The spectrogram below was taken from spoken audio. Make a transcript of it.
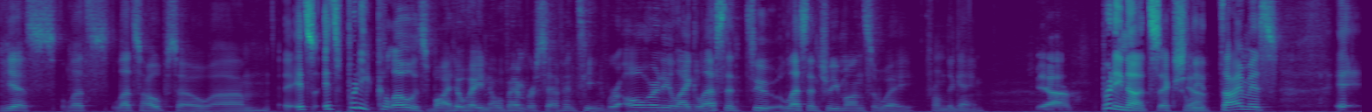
Yes, let's let's hope so. Um, it's it's pretty close, by the way. November seventeenth. We're already like less than two, less than three months away from the game. Yeah, Pretty nuts, actually. Yeah. Time is. It,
